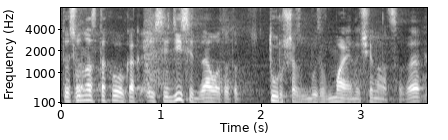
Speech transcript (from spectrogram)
То есть у нас такого, как ACDC, да, вот этот тур сейчас будет в мае начинаться, да, угу.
